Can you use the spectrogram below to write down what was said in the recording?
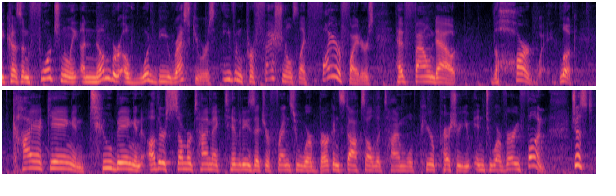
because unfortunately, a number of would be rescuers, even professionals like firefighters, have found out the hard way. Look, kayaking and tubing and other summertime activities that your friends who wear Birkenstocks all the time will peer pressure you into are very fun. Just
